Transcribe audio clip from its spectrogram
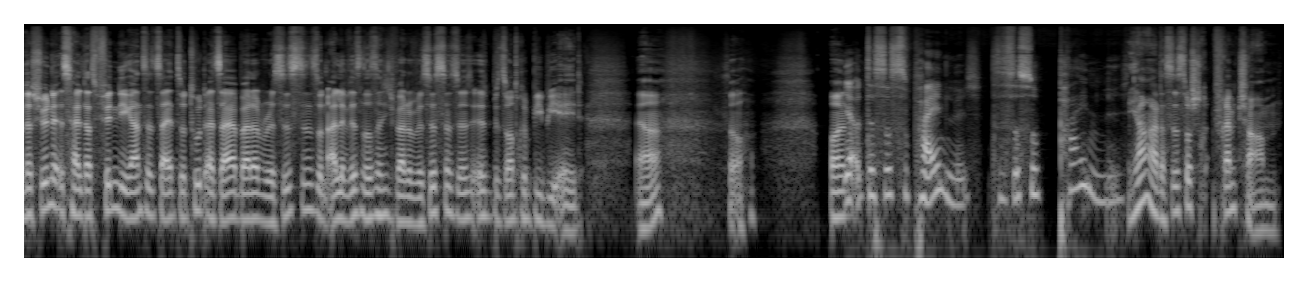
Und das Schöne ist halt, dass Finn die ganze Zeit so tut, als sei er bei der Resistance und alle wissen, dass er nicht bei der Resistance ist, insbesondere BB-8. Ja, so. Und Ja, ja, und das ist so peinlich. Das ist so peinlich. das ist so Sch- Fremdscham.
